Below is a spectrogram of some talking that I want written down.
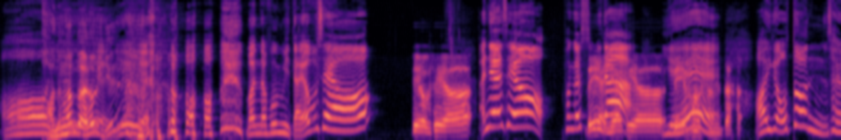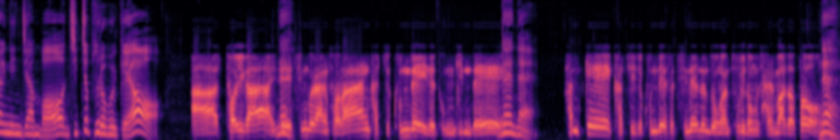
와. 어, 가능한가요, 예, 이게? 예, 예. 만나봅니다. 여보세요? 네, 여보세요. 안녕하세요. 반갑습니다. 네, 안녕하세요. 예. 네, 반갑습니다. 아, 이게 어떤 사연인지 한번 직접 들어볼게요. 아, 저희가 이제 네. 친구랑 저랑 같이 군대 이제 동기인데 네네. 함께 같이 이제 군대에서 지내는 동안 둘이 너무 잘 맞아서 네.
